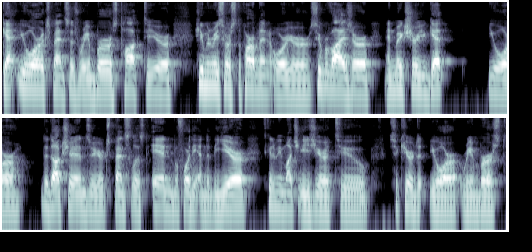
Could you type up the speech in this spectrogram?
get your expenses reimbursed. Talk to your human resource department or your supervisor, and make sure you get your deductions or your expense list in before the end of the year. It's going to be much easier to secure your reimbursed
